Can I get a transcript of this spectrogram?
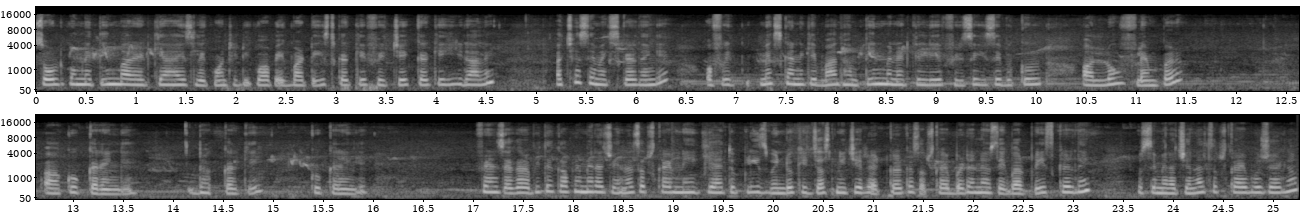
सॉल्ट को हमने तीन बार ऐड किया है, इसलिए क्वांटिटी को आप एक बार टेस्ट करके, फिर चेक करके ही डालें। अच्छे से मिक्स कर देंगे और फिर मिक्स करने के बाद हम तीन मिनट के लिए फिर से इसे बिल्कुल लो फ्लेम पर कुक करेंगे, ढक करके कुक करेंगे। फ्रेंड्स अगर अभी तक आपने मेरा चैनल सब्सक्राइब नहीं किया है तो प्लीज़ विंडो के जस्ट नीचे रेड कलर का सब्सक्राइब बटन है, उसे एक बार प्रेस कर दें, उससे मेरा चैनल सब्सक्राइब हो जाएगा।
